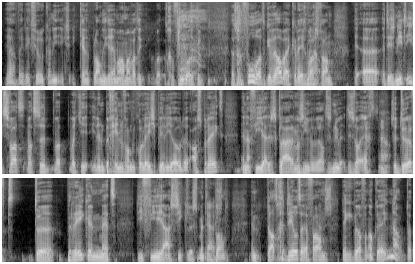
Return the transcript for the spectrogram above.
ja, weet ik veel. Ik, kan niet, ik, ik ken het plan niet helemaal. Maar wat ik, wat, het, gevoel wat ik, er- het gevoel wat ik er wel bij kreeg was van... het is niet iets wat, wat, ze, wat, wat je in het begin van een collegeperiode afspreekt. En na vier jaar is het klaar en dan zien we wel. Het is, nu, het is wel echt... Ja. Ze durft te breken met die vierjaarscyclus, met dit Juist. plan. En dat gedeelte ervan denk ik wel van... Oké, nou, dat,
